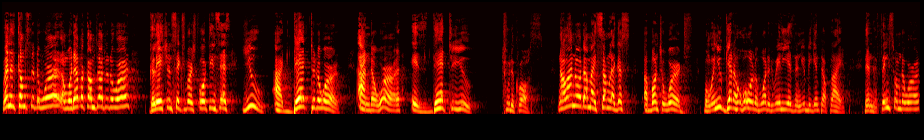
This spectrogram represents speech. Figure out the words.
When it comes to the world and whatever comes out of the world, Galatians 6, verse 14 says, You are dead to the world, and the world is dead to you through the cross. Now, I know that might sound like just a bunch of words, but when you get a hold of what it really is and you begin to apply it, then the things from the world,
